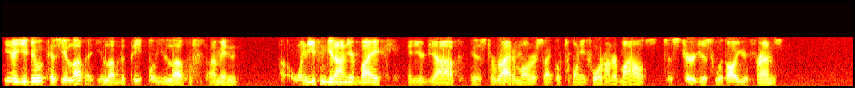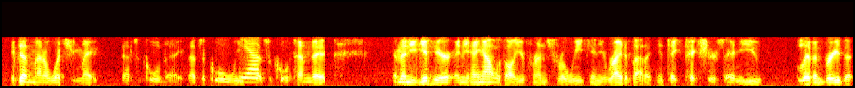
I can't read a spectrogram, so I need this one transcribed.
you know, you do it because you love it. You love the people. You love. I mean, when you can get on your bike and your job is to ride a motorcycle 2,400 miles to Sturgis with all your friends, it doesn't matter what you make. That's a cool day. That's a cool week. Yep. That's a cool 10 days. And then you get here and you hang out with all your friends for a week and you write about it. And you take pictures and you live and breathe it.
